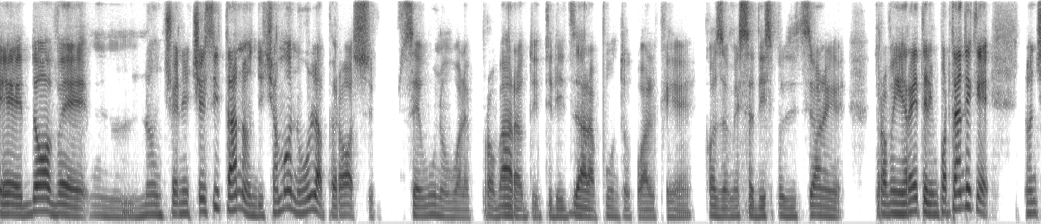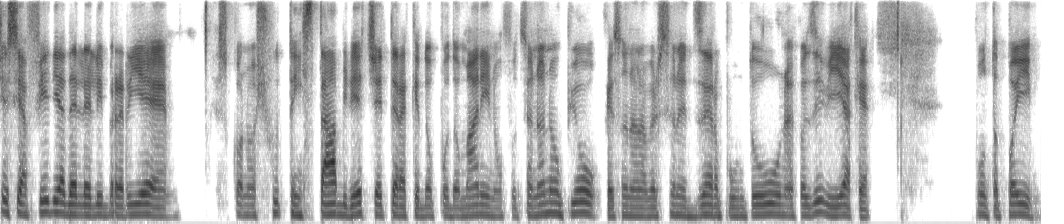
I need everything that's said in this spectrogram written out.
e dove mh, mhmm, non c'è necessità non diciamo nulla, però se, se, uno vuole provare ad utilizzare appunto qualche cosa messa a disposizione trova in rete, l'importante è che non ci si affidi a delle librerie sconosciute, instabili, eccetera, che dopo domani non funzionano più, che sono la versione 0.1 e così via, che appunto poi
